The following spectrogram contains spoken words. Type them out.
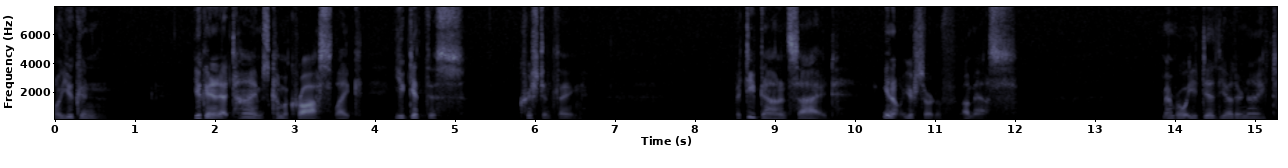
Oh, you can you can at times come across like you get this Christian thing. But deep down inside, you know, you're sort of a mess. Remember what you did the other night?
